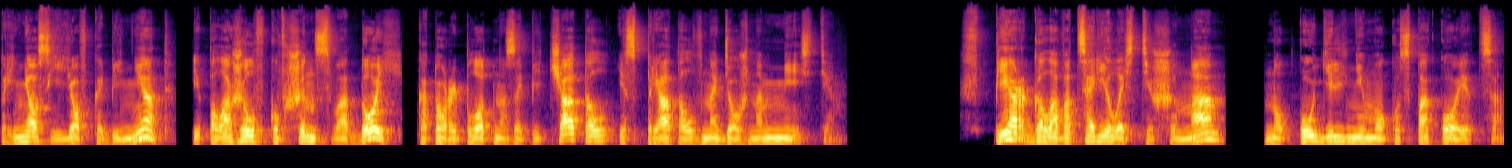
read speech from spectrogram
принес ее в кабинет и положил в кувшин с водой, который плотно запечатал и спрятал в надежном месте. Пергола воцарилась тишина, но Кугель не мог успокоиться.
